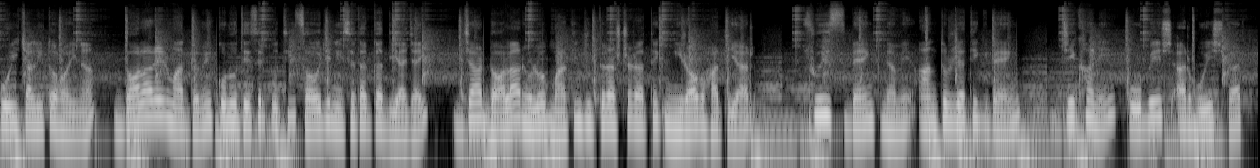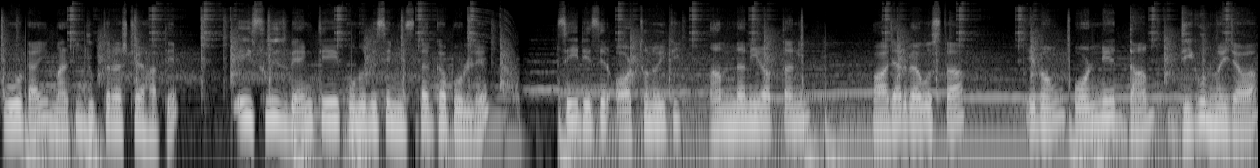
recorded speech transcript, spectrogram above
পরিচালিত হয় না, ডলারের মাধ্যমে কোনো দেশের প্রতি সহজে নিষেধাজ্ঞা দেওয়া যায়, যা ডলার হলো মার্কিন যুক্তরাষ্ট্রের হাতে নীরব হাতিয়ার। সুইস ব্যাংক নামে আন্তর্জাতিক ব্যাংক যেখানে প্রবেশ আর বহিষ্কার পুরোটাই মার্কিন যুক্তরাষ্ট্রের হাতে। এই সুইস ব্যাংক থেকে কোনো দেশে নিষেধাজ্ঞা পড়লে সেই দেশের অর্থনৈতিক আমদানি, রপ্তানি, বাজার ব্যবস্থা এবং পণ্যের দাম দ্বিগুণ হয়ে যাওয়া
